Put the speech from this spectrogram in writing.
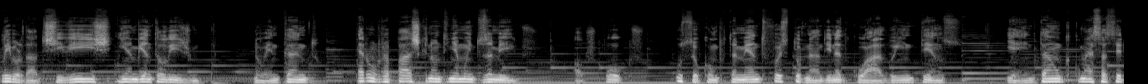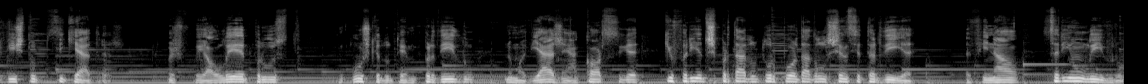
liberdades civis e ambientalismo. No entanto, era um rapaz que não tinha muitos amigos. Aos poucos, o seu comportamento foi se tornando inadequado e intenso, e é então que começa a ser visto por psiquiatras. Mas foi ao ler Proust, em busca do tempo perdido, numa viagem à Córcega, que o faria despertar do torpor da adolescência tardia. Afinal, seria um livro,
